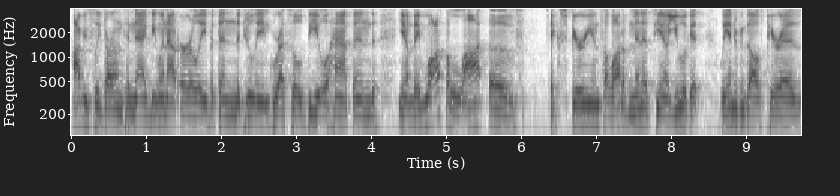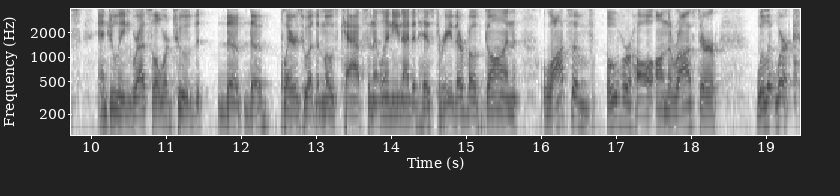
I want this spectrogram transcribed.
Obviously, Darlington Nagbe went out early, but then the Julian Gressel deal happened. You know, they've lost a lot of experience, a lot of minutes. You know, you look at Leandro Gonzalez Pirez and Julian Gressel were two of the, the, the players who had the most caps in Atlanta United history. They're both gone. Lots of overhaul on the roster. Will it work?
